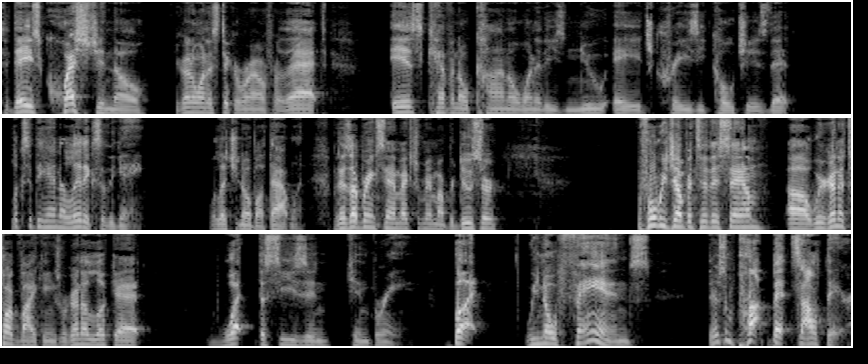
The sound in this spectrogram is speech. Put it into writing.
Today's question, though, you're going to want to stick around for that. Is Kevin O'Connell one of these new age crazy coaches that looks at the analytics of the game? We'll let you know about that one. But as I bring Sam Ekstrom, my producer, before we jump into this, Sam, uh, we're going to talk Vikings. We're going to look at what the season can bring. But we know fans, there's some prop bets out there.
